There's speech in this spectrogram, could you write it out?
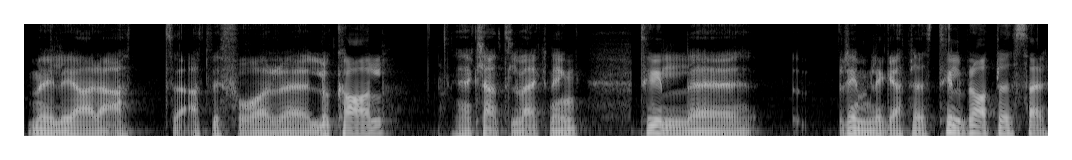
möjliggöra att, att vi får eh, lokal klädtillverkning till rimliga priser, till bra priser.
